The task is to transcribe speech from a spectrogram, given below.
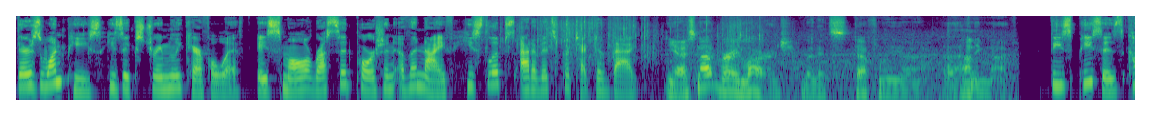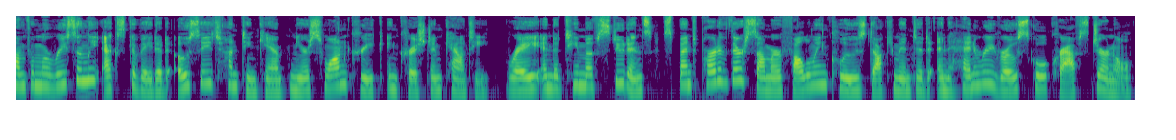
There's one piece he's extremely careful with a small rusted portion of a knife he slips out of its protective bag. Yeah, it's not very large, but it's definitely a, a hunting knife. These pieces come from a recently excavated Osage hunting camp near Swan Creek in Christian County. Ray and a team of students spent part of their summer following clues documented in Henry Rowe Schoolcraft's journal.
